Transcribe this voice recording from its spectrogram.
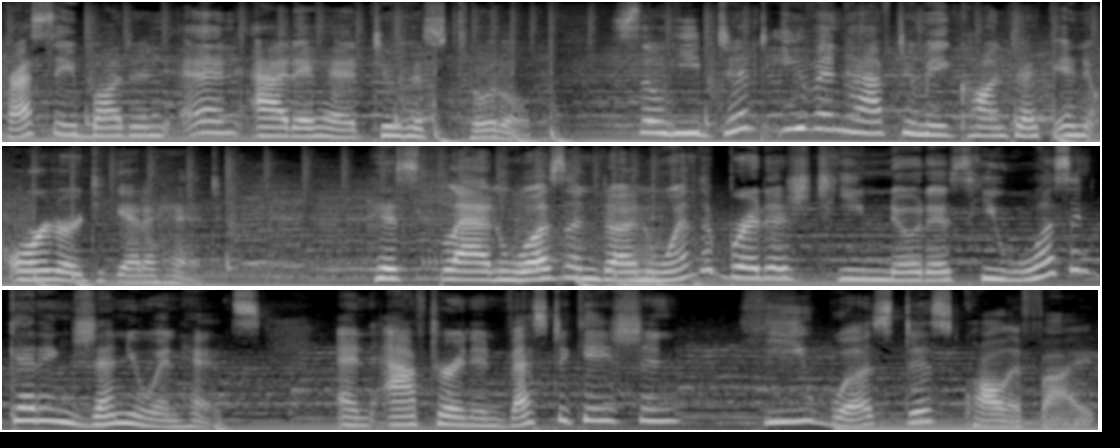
press a button and add a hit to his total. So he didn't even have to make contact in order to get a hit. His plan wasn't done when the British team noticed he wasn't getting genuine hits, and after an investigation, he was disqualified.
